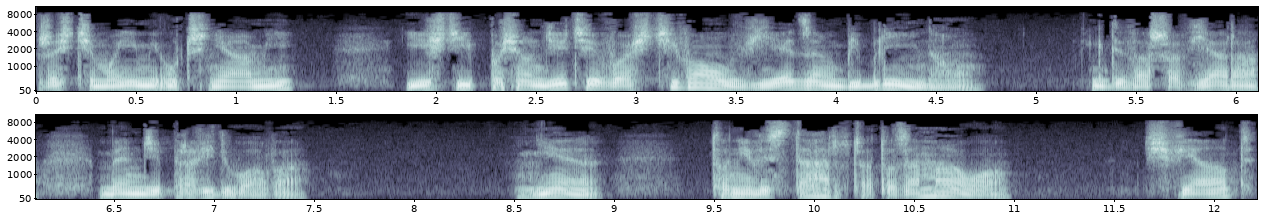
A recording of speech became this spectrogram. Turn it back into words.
żeście moimi uczniami, jeśli posiądziecie właściwą wiedzę biblijną, gdy wasza wiara będzie prawidłowa. Nie, to nie wystarcza, to za mało. Świat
